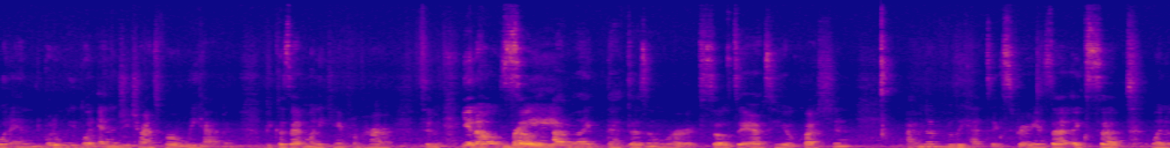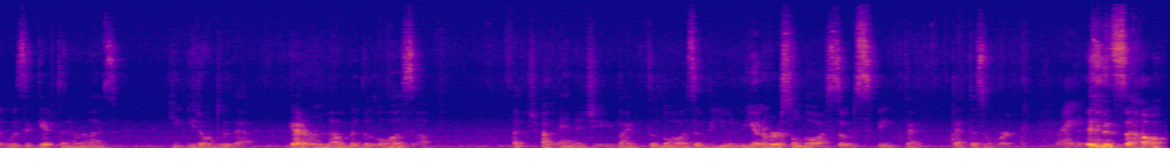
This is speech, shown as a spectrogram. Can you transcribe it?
what en- what do we what energy transfer are we having? Because that money came from her to me you know? Right. so I'm like that doesn't work. So to answer your question I've never really had to experience that except when it was a gift and I realized you, you don't do that. You got to remember the laws of of of energy like the laws of the un- universal laws so to speak that that doesn't work Right. and so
